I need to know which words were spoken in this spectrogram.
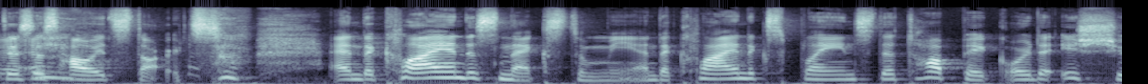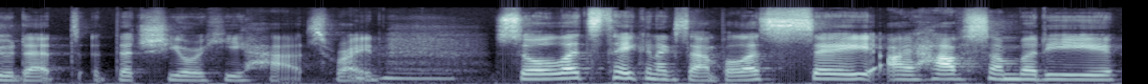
This is how it starts. and the client is next to me, and the client explains the topic or the issue that, that she or he has, right? Mm-hmm. So let's take an example. Let's say I have somebody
